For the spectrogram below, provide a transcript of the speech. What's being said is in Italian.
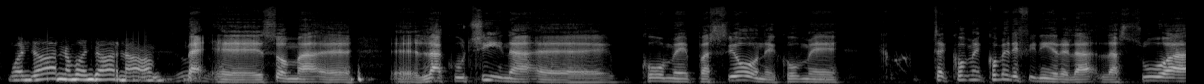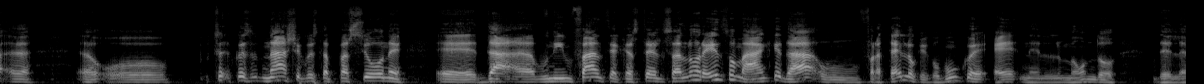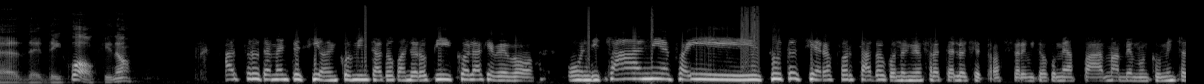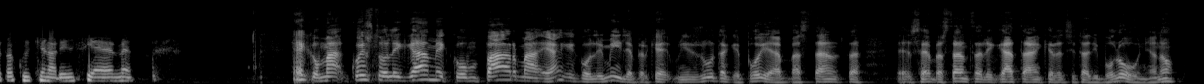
Buongiorno, buongiorno. Beh, insomma eh, la cucina eh, come passione, come, cioè, come, come definire la, la sua... Oh, cioè, questo, nasce questa passione da un'infanzia a Castel San Lorenzo, ma anche da un fratello che comunque è nel mondo del, de, dei cuochi, no? Assolutamente sì, ho incominciato quando ero piccola, che avevo 11 anni e poi tutto si è rafforzato quando mio fratello si è trasferito come a Parma, abbiamo incominciato a cucinare insieme. Ecco, ma questo legame con Parma e anche con l'Emilia, perché mi risulta che poi è abbastanza, eh, sei abbastanza legata anche alla città di Bologna, no?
